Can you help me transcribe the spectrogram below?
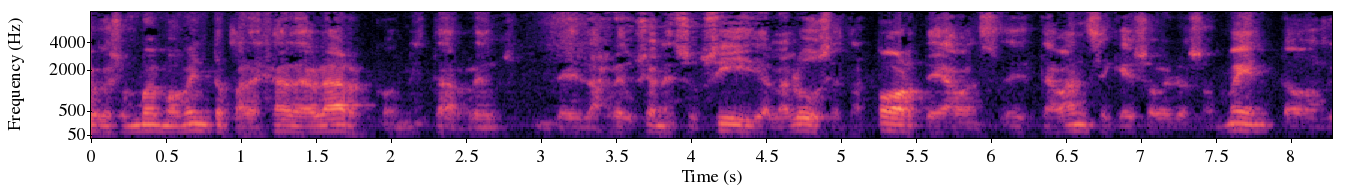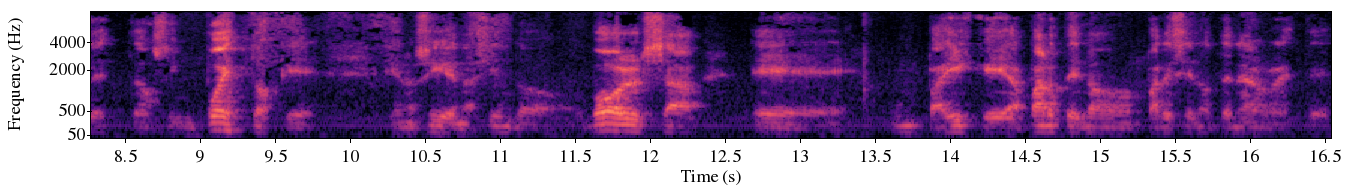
Creo que es un buen momento para dejar de hablar con de las reducciones de subsidios, la luz, el transporte, este avance que hay sobre los aumentos, de estos impuestos que, nos siguen haciendo bolsa, eh, un país que aparte no parece no tener este,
